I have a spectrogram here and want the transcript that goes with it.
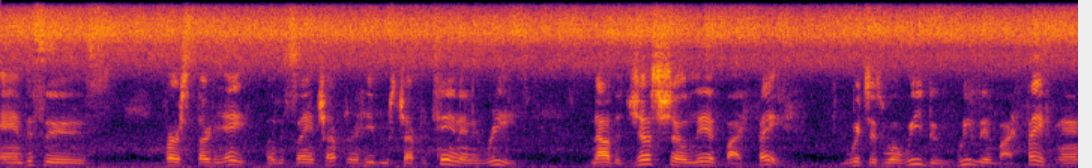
and this is verse 38 of the same chapter, Hebrews chapter 10, and it reads, Now the just shall live by faith, which is what we do. We live by faith, man,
